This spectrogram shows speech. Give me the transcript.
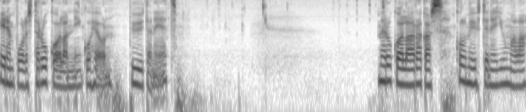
heidän puolesta rukoilla niin kuin he on pyytäneet. Me rukoillaan rakas kolmiyhteinen Jumala,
